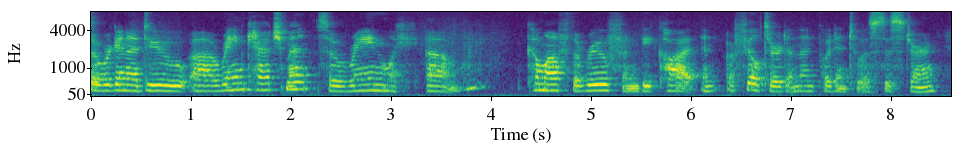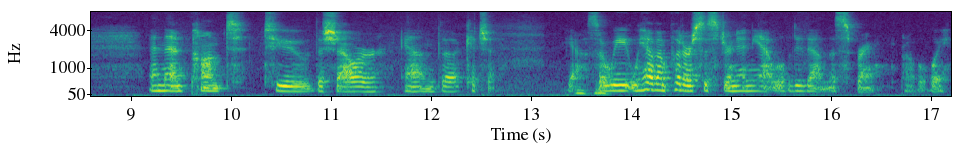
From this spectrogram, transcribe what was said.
So we're gonna do uh, rain catchment. So rain will um, come off the roof and be caught and or filtered and then put into a cistern and then pumped to the shower and the kitchen. Yeah, so we, we haven't put our cistern in yet. We'll do that in the spring, probably.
